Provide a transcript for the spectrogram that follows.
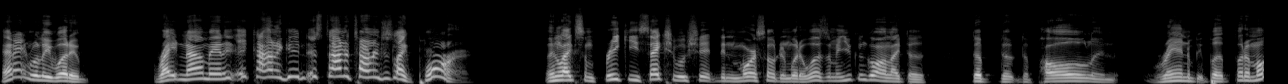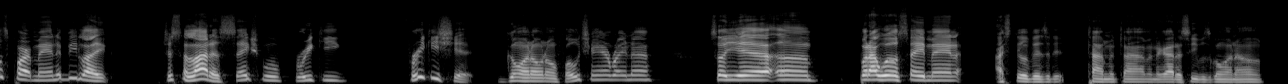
That ain't really what it. Right now, man, it, it kind of getting. It's kind of turning just like porn, and like some freaky sexual shit. Than more so than what it was. I mean, you can go on like the, the the the poll and random, but for the most part, man, it'd be like just a lot of sexual freaky, freaky shit going on on 4chan right now. So yeah, um, but I will say, man, I still visit it time to time, and I got to see what's going on.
